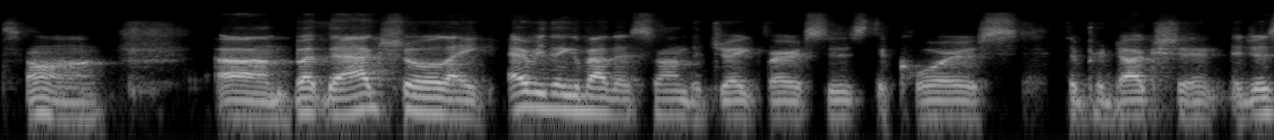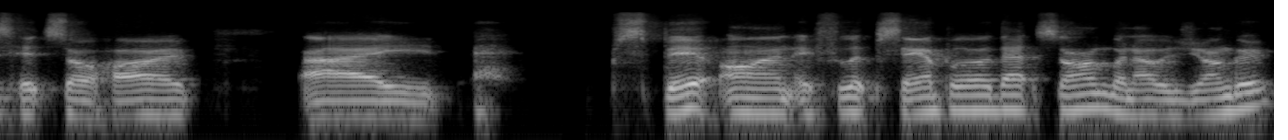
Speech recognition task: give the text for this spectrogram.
song. Um, but the actual, like everything about that song, the Drake verses, the chorus, the production, it just hit so hard. I spit on a flip sample of that song when I was younger,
